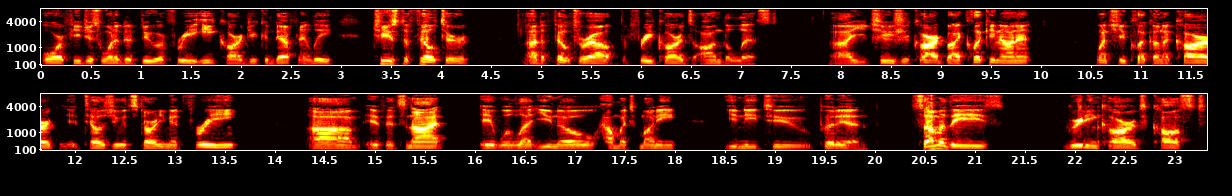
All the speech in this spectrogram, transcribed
Or if you just wanted to do a free e-card, you can definitely choose to filter uh, to filter out the free cards on the list. Uh, you choose your card by clicking on it. Once you click on a card, it tells you it's starting at free. Um, if it's not, it will let you know how much money you need to put in. Some of these greeting cards cost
